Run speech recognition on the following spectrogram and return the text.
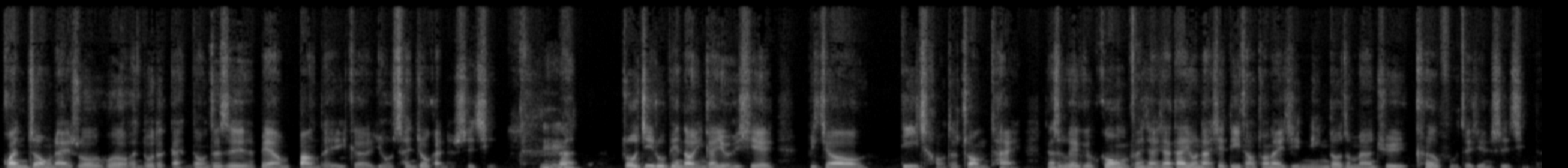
观众来说，会有很多的感动，这是非常棒的一个有成就感的事情。嗯、那做纪录片导演应该有一些比较低潮的状态，那是不是可以跟我们分享一下，大家有哪些低潮状态，以及您都怎么样去克服这件事情的？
